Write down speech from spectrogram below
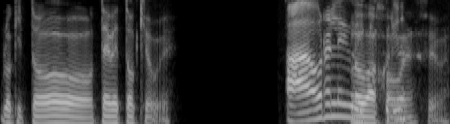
lo quitó TV Tokyo, güey. Ah, órale, güey. Lo bajó, güey, sí, güey.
